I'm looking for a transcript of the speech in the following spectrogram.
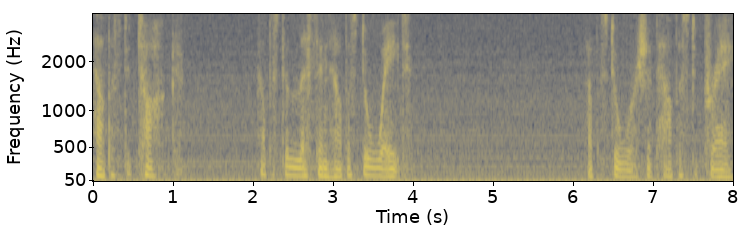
Help us to talk. Help us to listen. Help us to wait. Help us to worship. Help us to pray.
